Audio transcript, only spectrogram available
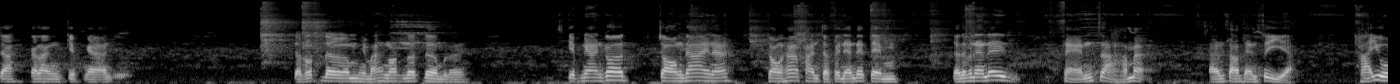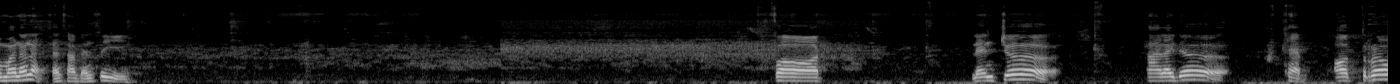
จ๊ะกำลังเก็บงานอยู่แต่รถเดิมเห็นไหมน็อตเนิร์ดเดิมเลย เก็บงานก็ จองได้นะ จองห้าพันจัดไฟแนนซ์ได้เต็ม จัดไฟแนนซ์ได้แสนสามอะแสนสามแสนสี่อะ ขายอยู่ประมาณนั้นแหละแสนสามแสนสี่ฟอร์ดเรนเจอร์ไฮไลเดอร์แคปออโต้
